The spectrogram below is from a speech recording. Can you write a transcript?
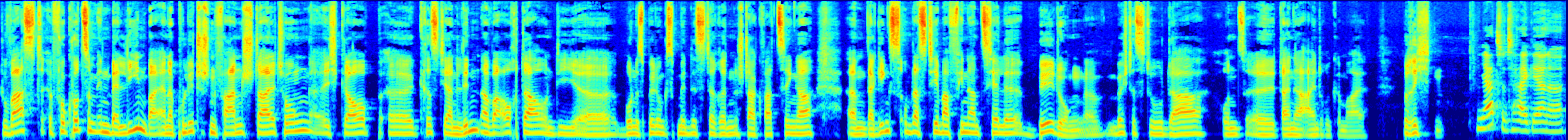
Du warst äh, vor kurzem in Berlin bei einer politischen Veranstaltung. Äh, ich glaube, äh, Christian Lindner war auch da und die äh, Bundesbildungsministerin Stark-Watzinger. Ähm, da ging es um das Thema finanzielle Bildung. Äh, möchtest du da uns äh, deine Eindrücke mal berichten? Ja, total gerne.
